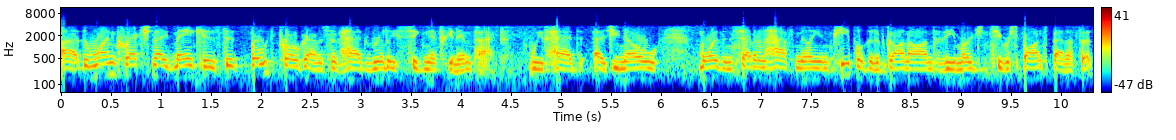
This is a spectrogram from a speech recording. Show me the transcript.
Uh, the one correction I'd make is that both programs have had really significant impact. We've had, as you know, more than 7.5 million people that have gone on to the emergency response benefit.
